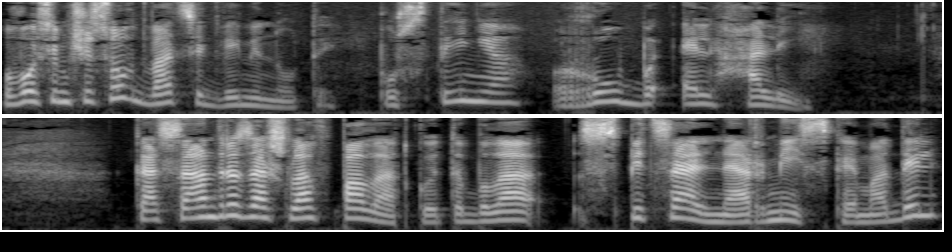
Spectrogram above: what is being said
8 часов 22 минуты. Пустыня Руб-эль-Хали. Кассандра зашла в палатку. Это была специальная армейская модель,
